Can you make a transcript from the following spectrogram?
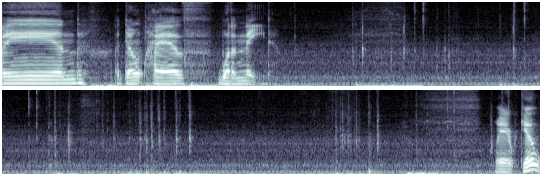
and I don't have what I need. There we go.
